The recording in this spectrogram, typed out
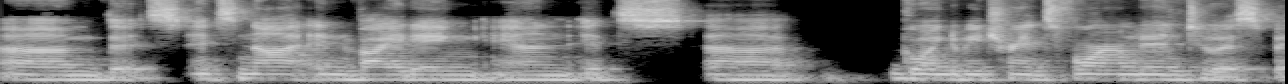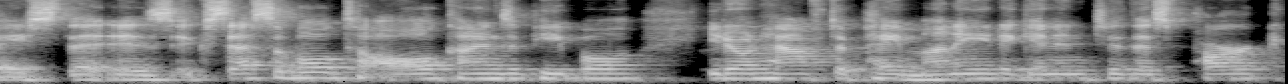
um, that's it's not inviting and it's uh, going to be transformed into a space that is accessible to all kinds of people. You don't have to pay money to get into this park.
